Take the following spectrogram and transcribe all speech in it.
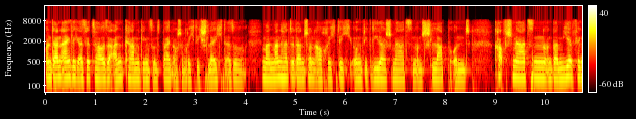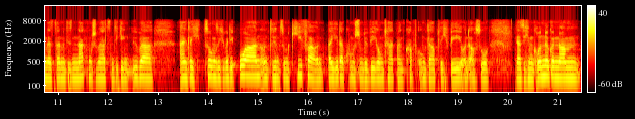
Und dann eigentlich, als wir zu Hause ankamen, ging es uns beiden auch schon richtig schlecht. Also mein Mann hatte dann schon auch richtig irgendwie Gliederschmerzen und Schlapp und Kopfschmerzen. Und bei mir fing das dann mit diesen Nackenschmerzen, die gegenüber eigentlich zogen sich über die Ohren und hin zum Kiefer und bei jeder komischen Bewegung tat mein Kopf unglaublich weh und auch so, dass ich im Grunde genommen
